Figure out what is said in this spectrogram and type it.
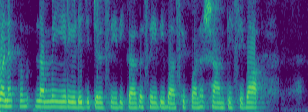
வணக்கம். நம்ம ஏரிய டிஜிட்டல் செய்திக்காக செய்தி வாசிப்பாளர் சாந்தி சிவா.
